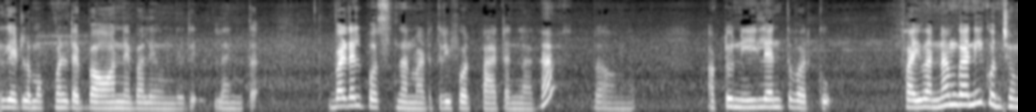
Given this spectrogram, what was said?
ఇక ఇట్లా మొక్కమల టైప్ బాగున్నాయి భలే ఉంది ఇది లెంత్ వెడల్పు వస్తుంది అనమాట త్రీ ఫోర్త్ ప్యాటర్న్ లాగా. బాగుంది. అప్ టు నీ లెంత్ వరకు. ఫైవ్ అన్నాం కానీ కొంచెం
